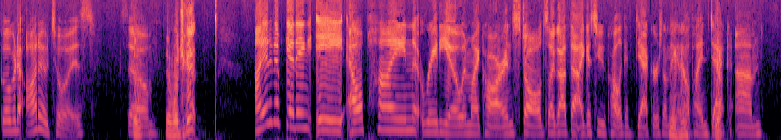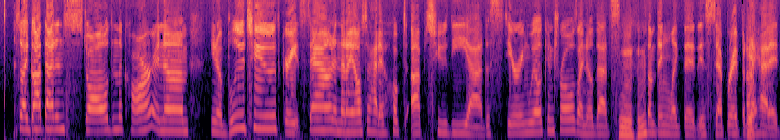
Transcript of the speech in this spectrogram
go over to Auto Toys. So And, and what'd you get? I ended up getting a Alpine radio in my car installed. So I got that. I guess you could call it like a deck or something, Mhm. an Alpine deck. Um, so I got that installed in the car, and um, you know, Bluetooth, great sound, and then I also had it hooked up to the uh, the steering wheel controls. I know that's Mhm. something like that is separate, but Yeah. I had it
